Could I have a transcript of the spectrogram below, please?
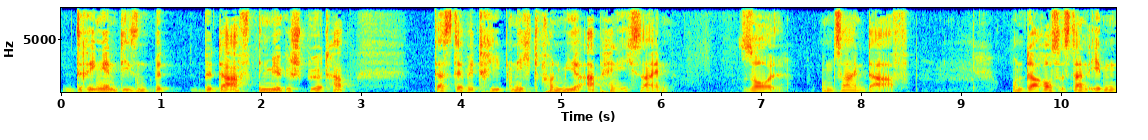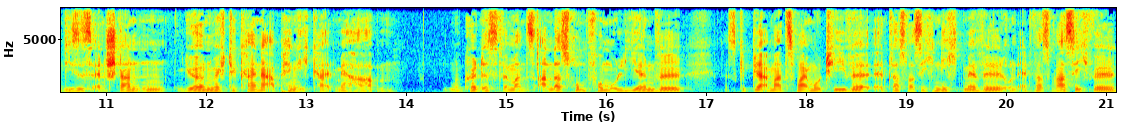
dringend diesen Be Bedarf in mir gespürt habe, dass der Betrieb nicht von mir abhängig sein soll und sein darf. Und daraus ist dann eben dieses entstanden, Jörn möchte keine Abhängigkeit mehr haben. Man könnte es, wenn man es andersrum formulieren will, es gibt ja einmal zwei Motive, etwas, was ich nicht mehr will und etwas, was ich will.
